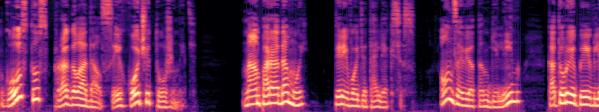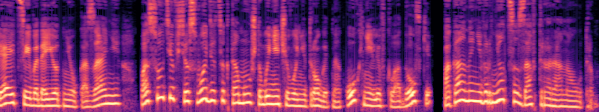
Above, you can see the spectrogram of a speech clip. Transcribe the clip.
Густус проголодался и хочет ужинать. «Нам пора домой», — переводит Алексис. Он зовет Ангелину, которая появляется и выдает мне указания, по сути, все сводится к тому, чтобы ничего не трогать на кухне или в кладовке, пока она не вернется завтра рано утром.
